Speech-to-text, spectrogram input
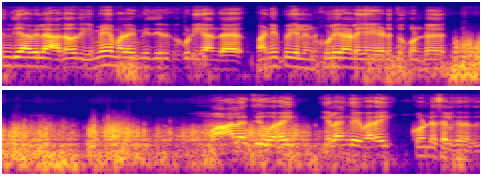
இந்தியாவில் அதாவது இமயமலை மீது இருக்கக்கூடிய அந்த பனிப்புயலின் குளிரலையை எடுத்துக்கொண்டு மாலத்தீவு வரை இலங்கை வரை கொண்டு செல்கிறது.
